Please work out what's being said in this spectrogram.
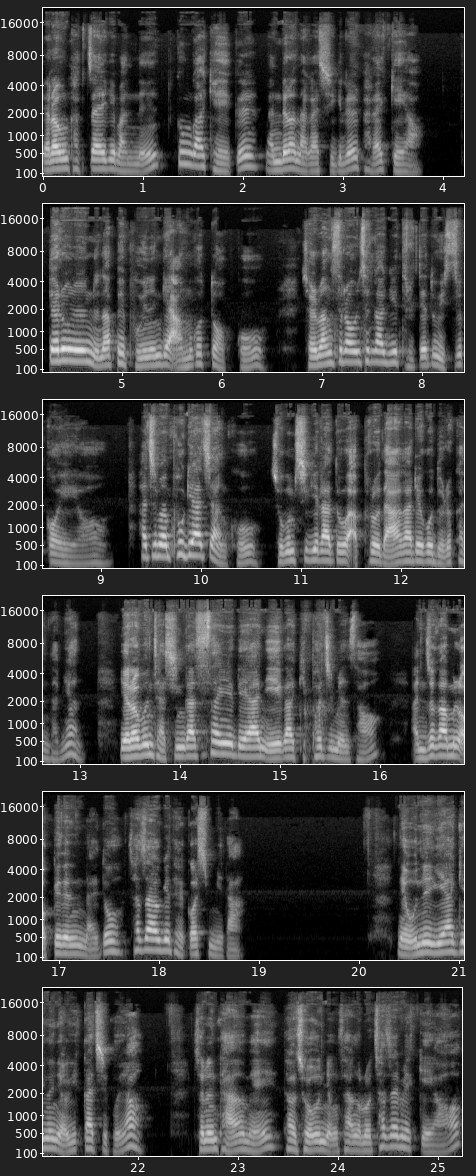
여러분 각자에게 맞는 꿈과 계획을 만들어 나가시기를 바랄게요. 때로는 눈앞에 보이는 게 아무것도 없고 절망스러운 생각이 들 때도 있을 거예요. 하지만 포기하지 않고 조금씩이라도 앞으로 나아가려고 노력한다면 여러분 자신과 세상에 대한 이해가 깊어지면서 안정감을 얻게 되는 날도 찾아오게 될 것입니다. 네, 오늘 이야기는 여기까지고요. 저는 다음에 더 좋은 영상으로 찾아뵐게요.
